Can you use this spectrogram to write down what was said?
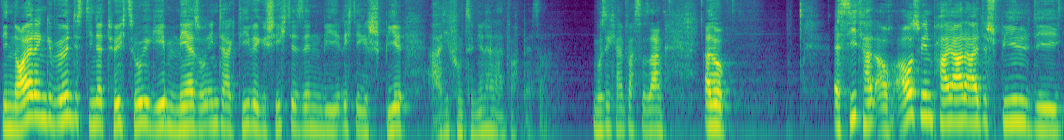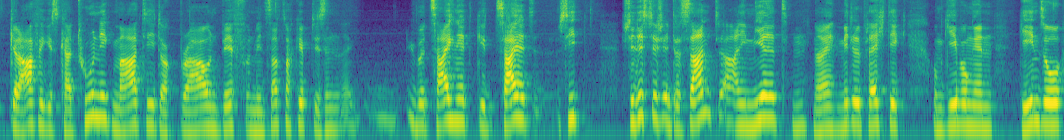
die neueren gewöhnt ist, die natürlich zugegeben mehr so interaktive Geschichte sind wie richtiges Spiel, aber die funktionieren halt einfach besser. Muss ich einfach so sagen. Also, es sieht halt auch aus wie ein paar Jahre altes Spiel. Die Grafik ist cartoonig. Marty, Doc Brown, Biff und wen es sonst noch gibt, die sind äh, überzeichnet, gezeichnet, sieht stilistisch interessant, animiert, hm, nein, mittelprächtig. Umgebungen gehen so.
